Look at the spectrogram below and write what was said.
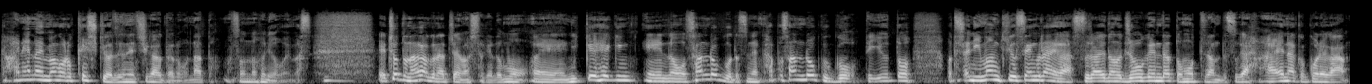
来年の今頃景色は全然違うだろうなと、まあ、そんなふうに思います。えー、ちょっと長くなっちゃいましたけども、えー、日経平均の365ですね、株365っていうと、私は2万9000円ぐらいがスライドの上限だと思ってたんですが、あえなくこれが、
